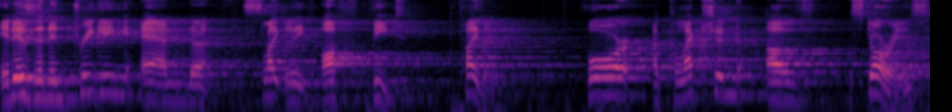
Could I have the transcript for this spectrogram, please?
It is an intriguing and uh, slightly offbeat title for a collection of stories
